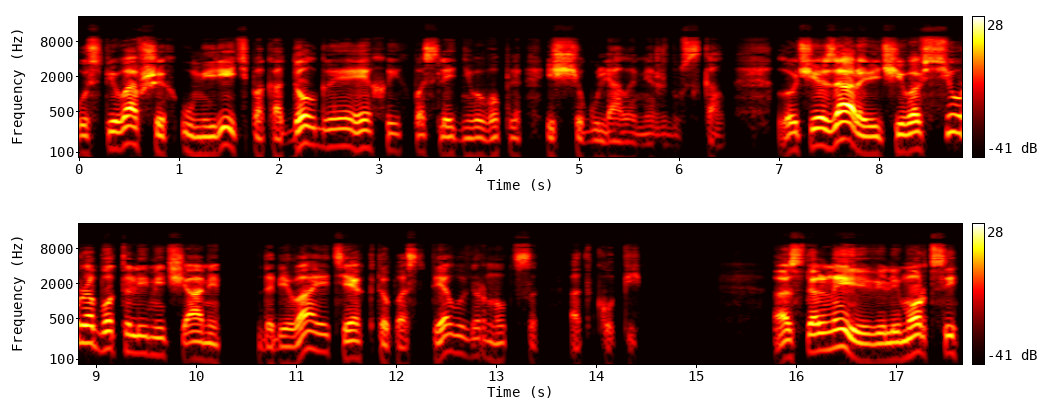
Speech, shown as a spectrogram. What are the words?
успевавших умереть, пока долгое эхо их последнего вопля еще гуляло между скал. Лучезаровичи вовсю работали мечами, добивая тех, кто поспел увернуться от копий. Остальные велиморцы,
